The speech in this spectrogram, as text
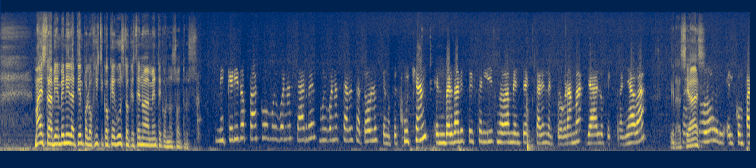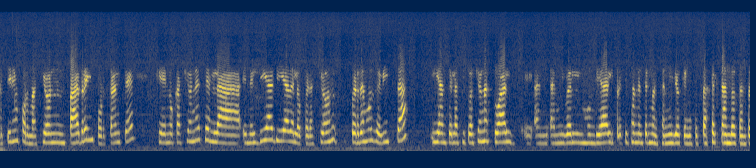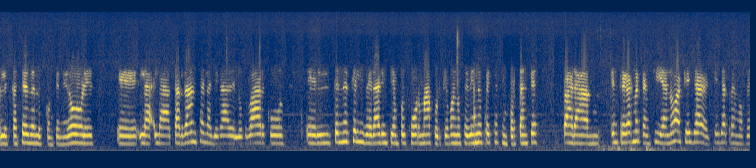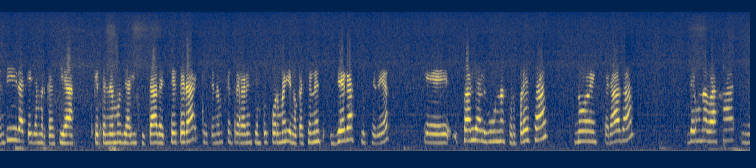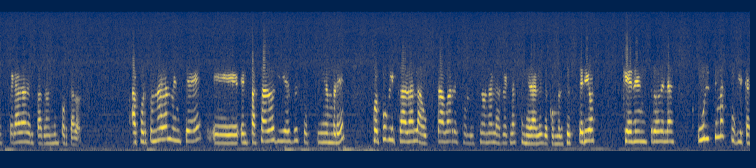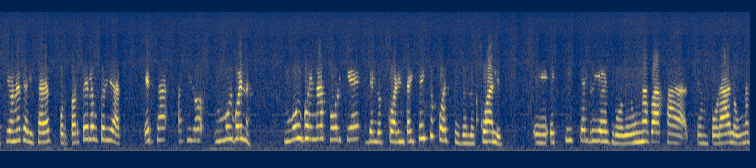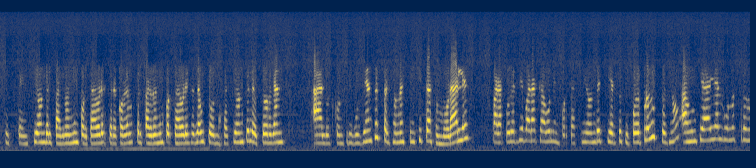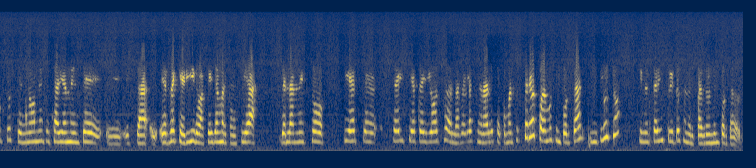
Maestra, bienvenida a Tiempo Logístico. Qué gusto que esté nuevamente con nosotros. Mi querido Paco, muy buenas tardes, muy buenas tardes a todos los que nos escuchan. En verdad estoy feliz nuevamente de estar en el programa, ya los extrañaba. Gracias. todo el, compartir información padre, importante, que en ocasiones en la en el día a día de la operación perdemos de vista y ante la situación actual eh, a, a, nivel mundial y precisamente en Manzanillo que nos está afectando tanto la escasez de los contenedores, eh, la, la tardanza en la llegada de los barcos, el tener que liberar en tiempo y forma, porque bueno, se vienen fechas importantes para mm, entregar mercancía, ¿no? Aquella que ya traemos vendida, aquella mercancía que tenemos ya licitada, etcétera, que tenemos que entregar en tiempo y forma y en ocasiones llega a suceder que sale alguna sorpresa no esperada de una baja inesperada del padrón de importador. Afortunadamente, eh, el pasado 10 de septiembre fue publicada la octava resolución a las reglas generales de comercio exterior, que dentro de las últimas publicaciones realizadas por parte de la autoridad, esa ha sido muy buena, muy buena porque de los 46 supuestos de los cuales eh, existe el riesgo de una baja temporal o una suspensión del padrón de importadores, que recordemos que el padrón de importadores es la autorización que le otorgan a los contribuyentes, personas físicas o morales, para poder llevar a cabo la importación de cierto tipo de productos, ¿no? Aunque hay algunos productos que no necesariamente eh, está, es requerido aquella mercancía del anexo 7 6, 7 y 8 de las reglas generales de comercio exterior podemos importar incluso sin estar inscritos en el padrón de importadores.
